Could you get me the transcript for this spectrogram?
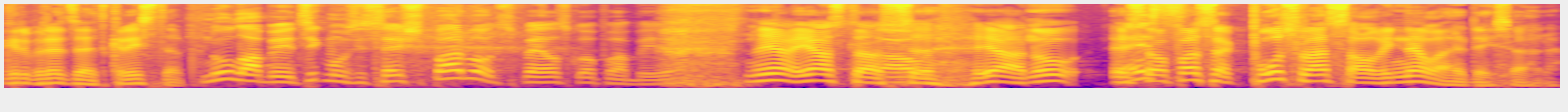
grib redzēt Kristapu. Nu, labi, cik mums ir sešas pārbaudas spēles kopā bija? Ja? Nu, jā, jāstāsta. Jā, nu, es, Es- es tev pasaku, pusveseli viņi nelaidīs ārā.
